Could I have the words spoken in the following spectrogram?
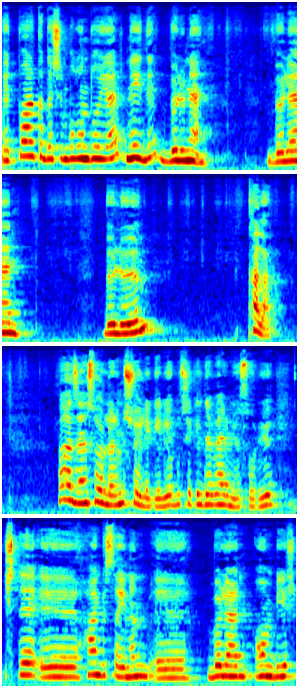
Evet bu arkadaşın bulunduğu yer neydi? Bölünen. Bölen. Bölüm. Kalan. Bazen sorularımız şöyle geliyor. Bu şekilde vermiyor soruyu. İşte e, hangi sayının e, bölen 11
